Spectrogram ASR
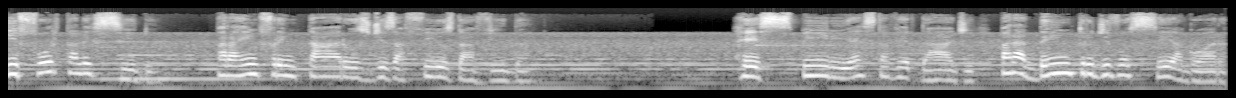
e fortalecido para enfrentar os desafios da vida Respire esta verdade para dentro de você agora.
